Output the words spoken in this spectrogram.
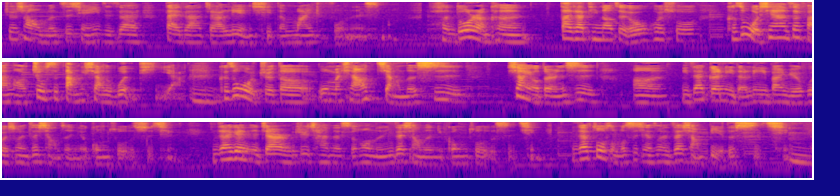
就像我们之前一直在带大家练习的 mindfulness 嘛，很多人可能。大家听到这里都会说：“可是我现在在烦恼，就是当下的问题呀。”嗯，可是我觉得我们想要讲的是，像有的人是，嗯，你在跟你的另一半约会的时候，你在想着你的工作的事情；你在跟你的家人聚餐的时候呢，你在想着你工作的事情；你在做什么事情的时候，你在想别的事情。嗯，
